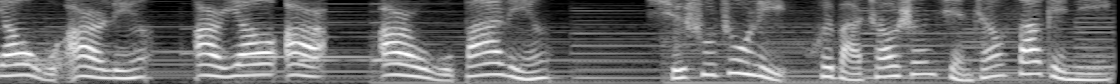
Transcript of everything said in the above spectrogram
幺五二零二幺二二五八零，学术助理会把招生简章发给您。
